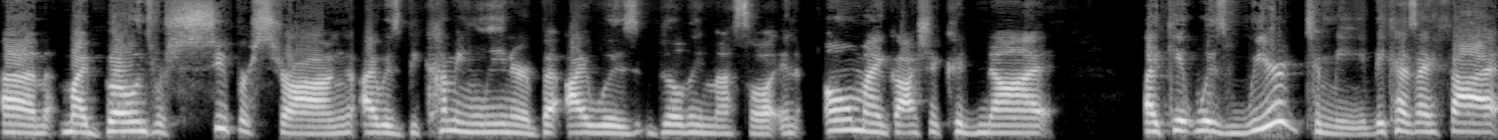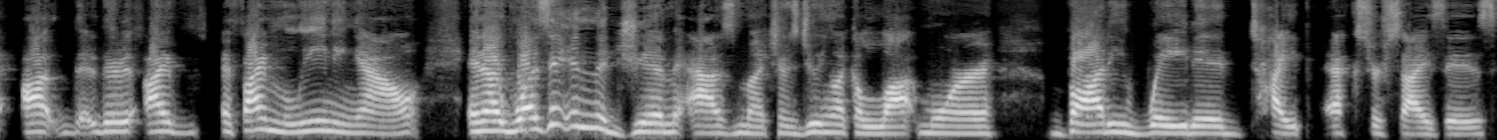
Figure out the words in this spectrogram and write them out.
Um, my bones were super strong. I was becoming leaner, but I was building muscle. And oh my gosh, I could not like it was weird to me because I thought uh, there, I if I'm leaning out and I wasn't in the gym as much. I was doing like a lot more body weighted type exercises.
